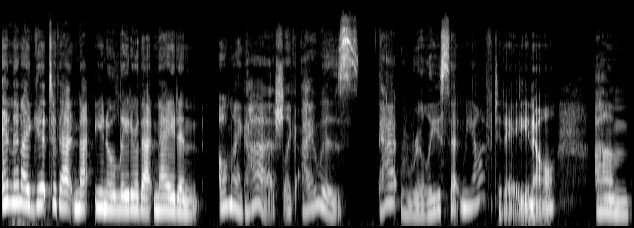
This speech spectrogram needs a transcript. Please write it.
and then I get to that, you know, later that night, and oh my gosh, like I was that really set me off today, you know? Um,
